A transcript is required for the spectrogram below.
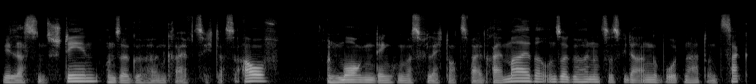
Wir lassen es stehen, unser Gehirn greift sich das auf und morgen denken wir es vielleicht noch zwei, dreimal, weil unser Gehirn uns das wieder angeboten hat und zack,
